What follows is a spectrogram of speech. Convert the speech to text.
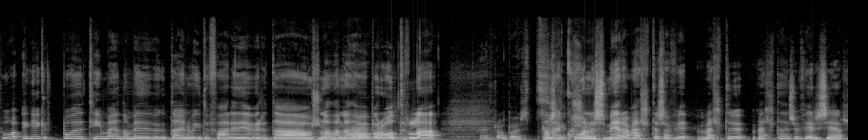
þú, ég get búið tíma hérna á miðvíkudaginn og við getum farið yfir þetta og svona þannig að Ok. það var bara ótrúlega það er frábært Þannig að konur sem er að velta, þessa, fi- veltu, velta þessu fyrir sér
